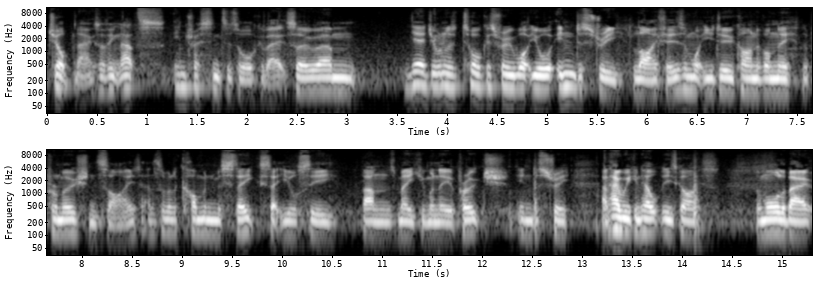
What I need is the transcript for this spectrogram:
job now, because I think that's interesting to talk about. So, um, yeah, do you want to talk us through what your industry life is and what you do kind of on the, the promotion side, and some of the common mistakes that you'll see bands making when they approach industry, and how we can help these guys? I'm all about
